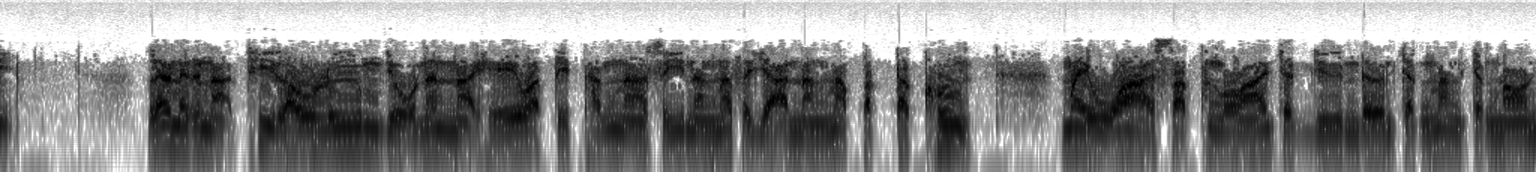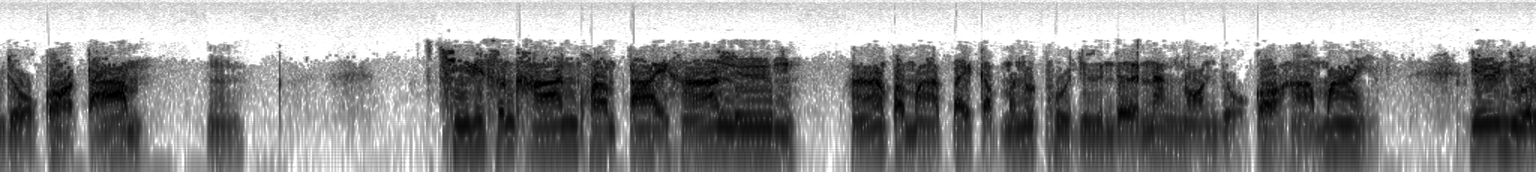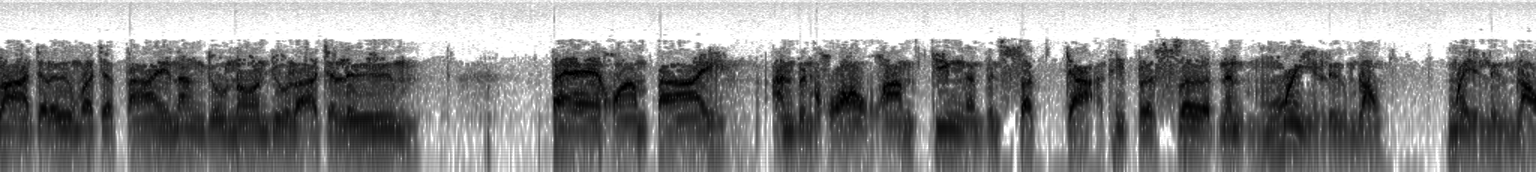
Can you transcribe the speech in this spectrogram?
แล้วในขณะที่เราลืมอยู่นั่นนะเหวะติดทั้งนาสีนังนัสยานังนปัตตะคุงไม่ว่าสัตว์ทั้งหลายจะยืนเดินจากนั่งจากนอนอยู่ก็ตาม ชีวิตสังขารความตายหาลืม หาประมาทไปกับมนุษย์ผู้ยืนเดินนั่งนอนอยู่ก็หาไม่ยืนอยู่เราอาจจะลืมว่าจะตายนั่งอยู่นอนอยู่เราอาจจะลืม แต่ความตายอันเป็นความความจริง อันเป็นสัจจะที่ประเสริฐนั้นไม่ลืมเรา ไม่ลืมเรา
